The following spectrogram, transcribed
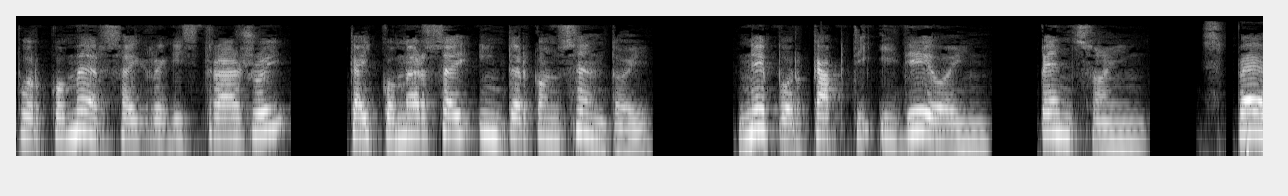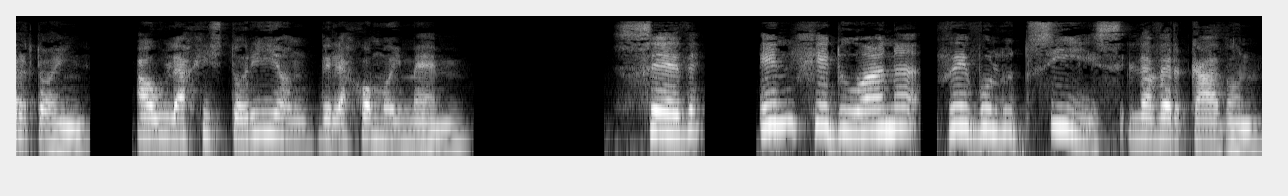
por comersai registrajoi cae comersai interconsentoi, ne por capti ideoin, pensoin, spertoin, au la historion de la homoj mem. Sed en Geduana revoluciis la vercadon.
